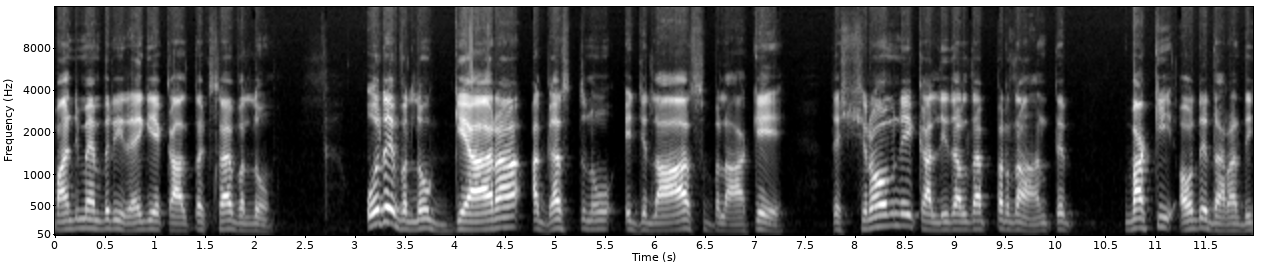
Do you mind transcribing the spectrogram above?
5 ਮੈਂਬਰੀ ਰਹਿ ਗਈ ਅਕਾਲ ਤਖਤ ਸਾਹਿਬ ਵੱਲੋਂ, ਉਹਦੇ ਵੱਲੋਂ 11 ਅਗਸਤ ਨੂੰ ਇਜਲਾਸ ਬੁਲਾ ਕੇ ਤੇ ਸ਼੍ਰੋਮਣੀ ਅਕਾਲੀ ਦਲ ਦਾ ਪ੍ਰਧਾਨ ਤੇ ਬਾਕੀ ਅਹੁਦੇਦਾਰਾਂ ਦੀ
